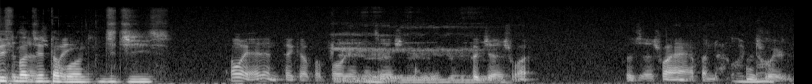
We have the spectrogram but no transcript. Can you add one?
least position. Magenta Wait. won. GG's. Oh wait, I didn't pick up a podium position. Position, what? Position, what happened? Oh, That's no. weird.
